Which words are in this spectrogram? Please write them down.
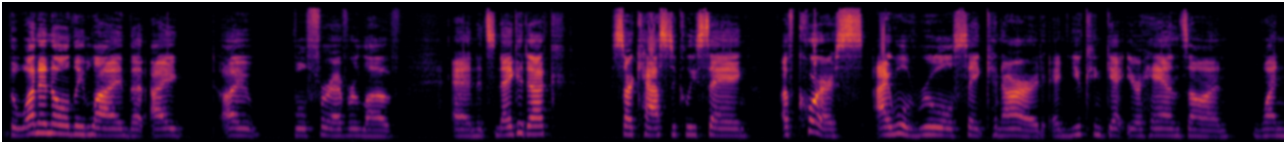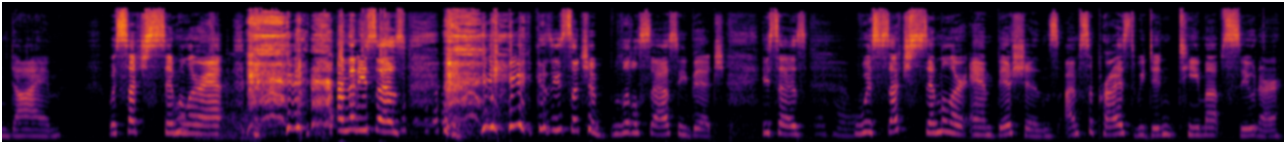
the one and only line that I I will forever love, and it's Negaduck sarcastically saying, "Of course, I will rule Saint Canard, and you can get your hands on one dime." With such similar, and then he says, because he's such a little sassy bitch, he says, "With such similar ambitions, I'm surprised we didn't team up sooner."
